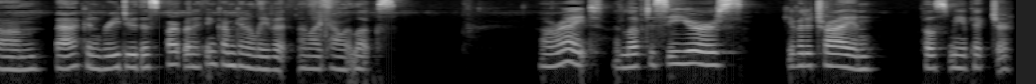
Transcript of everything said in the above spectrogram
um, back and redo this part, but I think I'm going to leave it. I like how it looks. All right. I'd love to see yours. Give it a try and post me a picture.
